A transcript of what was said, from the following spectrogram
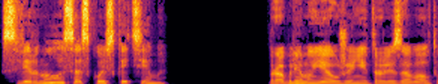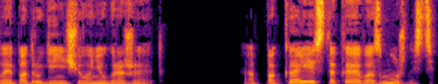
Свернула со скользкой темы. Проблему я уже нейтрализовал, твоей подруге ничего не угрожает. А пока есть такая возможность,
